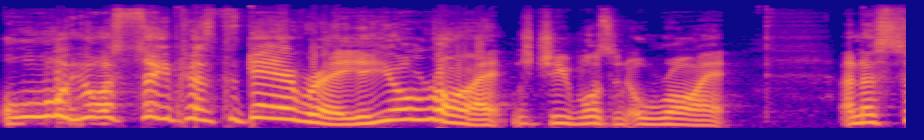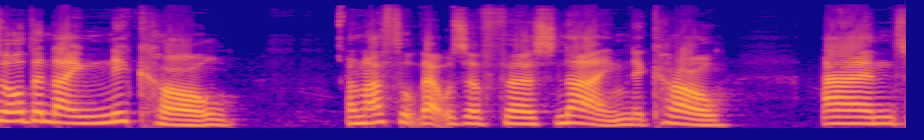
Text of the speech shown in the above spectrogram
oh, you're super scary. Are you all right? She wasn't all right. And I saw the name Nicole, and I thought that was her first name, Nicole. And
